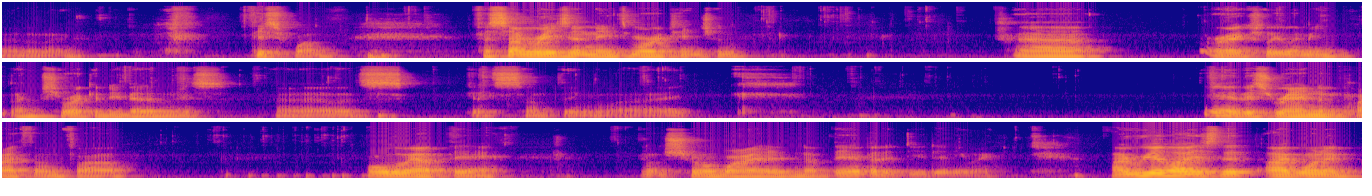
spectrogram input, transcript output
I don't know, this one, for some reason needs more attention. Uh, or actually, let me, I'm sure I can do better than this. Uh, let's get something like, yeah, this random Python file, all the way up there. Not sure why it ended up there, but it did anyway. I realized that I want to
